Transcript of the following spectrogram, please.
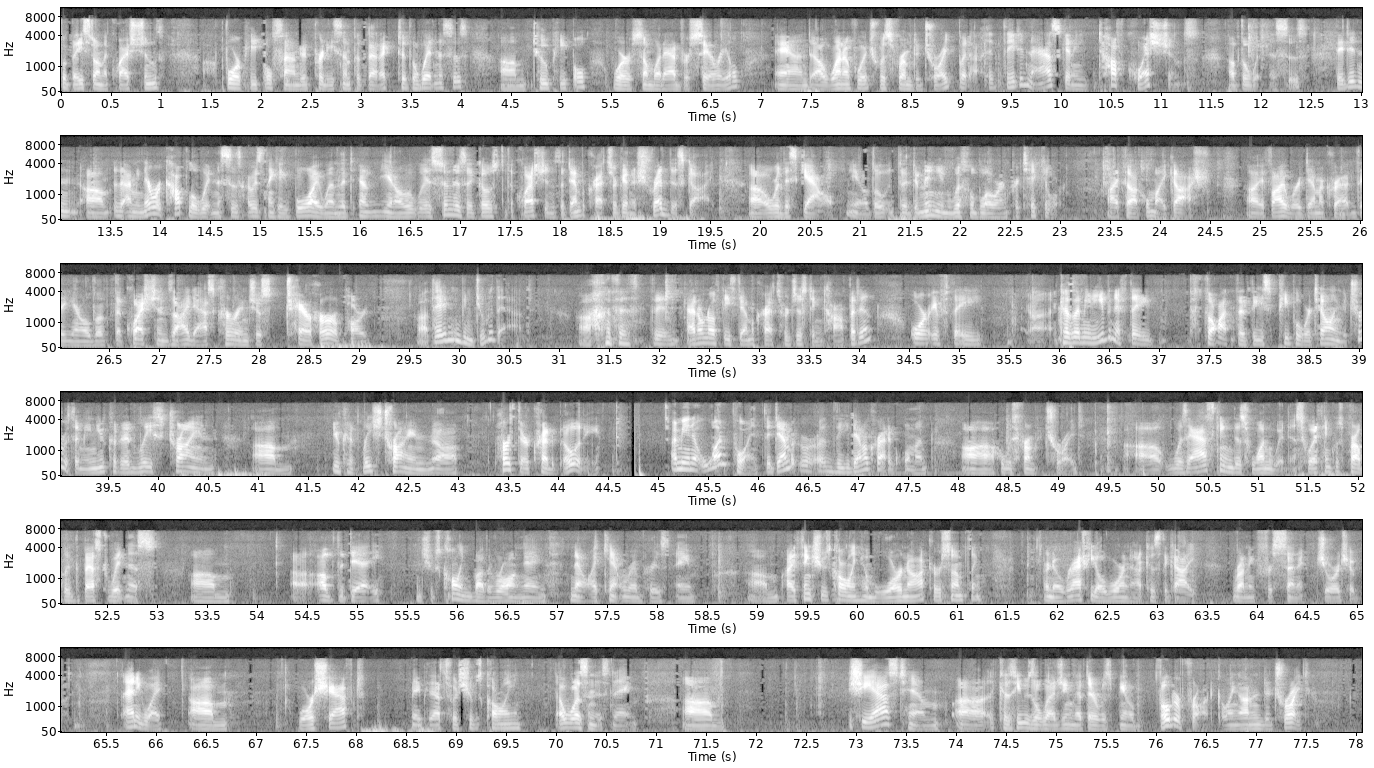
But based on the questions, uh, four people sounded pretty sympathetic to the witnesses. Um, two people were somewhat adversarial, and uh, one of which was from Detroit. But uh, they didn't ask any tough questions of the witnesses. They didn't. Um, I mean, there were a couple of witnesses. I was thinking, boy, when the you know, as soon as it goes to the questions, the Democrats are going to shred this guy uh, or this gal. You know, the the Dominion whistleblower in particular. I thought, oh my gosh, uh, if I were a Democrat, the, you know, the, the questions I'd ask her and just tear her apart. Uh, they didn't even do that. Uh, the, the, I don't know if these Democrats were just incompetent or if they, because uh, I mean, even if they thought that these people were telling the truth, I mean, you could at least try and um, you could at least try and uh, hurt their credibility. I mean, at one point, the, Demo- the Democratic woman uh, who was from Detroit uh, was asking this one witness, who I think was probably the best witness um, uh, of the day, and she was calling him by the wrong name. No, I can't remember his name. Um, I think she was calling him Warnock or something. Or no, Raphael Warnock is the guy running for Senate Georgia. But anyway, um, Warshaft, maybe that's what she was calling him. That wasn't his name. Um, she asked him because uh, he was alleging that there was you know voter fraud going on in Detroit.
